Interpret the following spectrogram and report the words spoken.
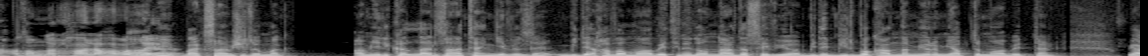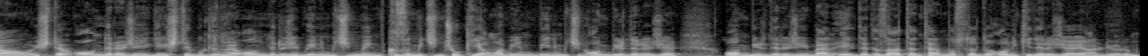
Ya adamlar hala havada Abi ya. bak sana bir şey söyleyeyim bak. Amerikalılar zaten gevildi. Bir de hava muhabbetini de onlar da seviyor. Bir de bir bok anlamıyorum yaptığı muhabbetten. Ya işte 10 dereceyi geçti bugün ve 10 derece benim için benim kızım için çok iyi ama benim benim için 11 derece. 11 dereceyi ben evde de zaten termostatı 12 derece ayarlıyorum.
